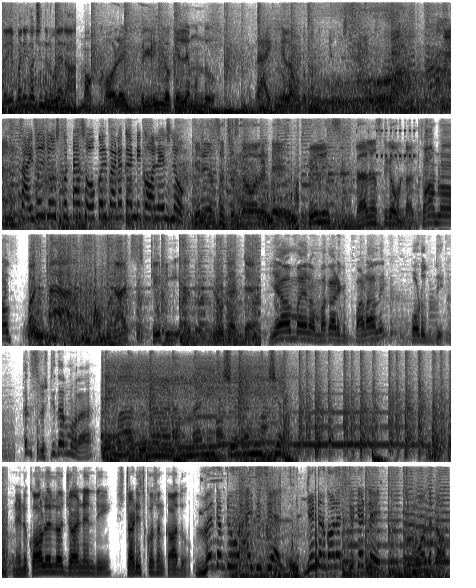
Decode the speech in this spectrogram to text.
కథ చెప్పనీకి వచ్చింది నువ్వేనా? మా కాలేజ్ బిల్డింగ్లోకి వెళ్ళే ముందు ర్యాగింగ్ ఎలా ఉంటుందో మీకు చూపిస్తాను. సైజులు చూసుకుంటా సోకులు పడకండి కాలేజ్లో. కెరియర్ సక్సెస్ కావాలంటే ఫీలింగ్స్ బ్యాలెన్స్డ్గా ఉండాలి. Of Patel. That's TTLB. Look at them. ఏ అమ్మాయినా మగాడికి పడాలి పడుద్ది. అది సృష్టి ధర్మరా నేను కాలేజీలో జాయిన్ అయింది స్టడీస్ కోసం కాదు. Welcome to ICCL inter college cricket league move on the top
